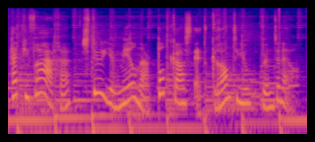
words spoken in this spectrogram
Heb je vragen? Stuur je mail naar podcast.grantioe.nl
